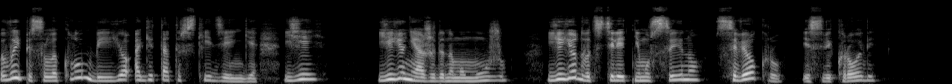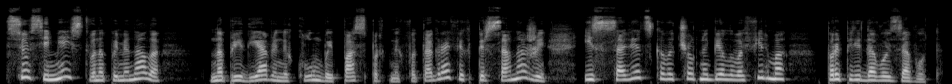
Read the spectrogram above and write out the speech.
выписала клумбе ее агитаторские деньги, ей, ее неожиданному мужу, ее двадцатилетнему сыну, свекру и свекрови. Все семейство напоминало на предъявленных клумбой паспортных фотографиях персонажей из советского черно-белого фильма про передовой завод.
